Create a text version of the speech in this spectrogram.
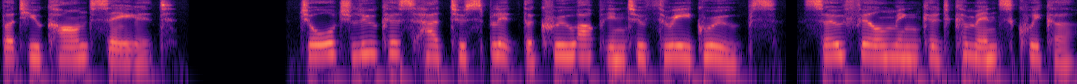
but you can't say it. George Lucas had to split the crew up into three groups, so filming could commence quicker,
